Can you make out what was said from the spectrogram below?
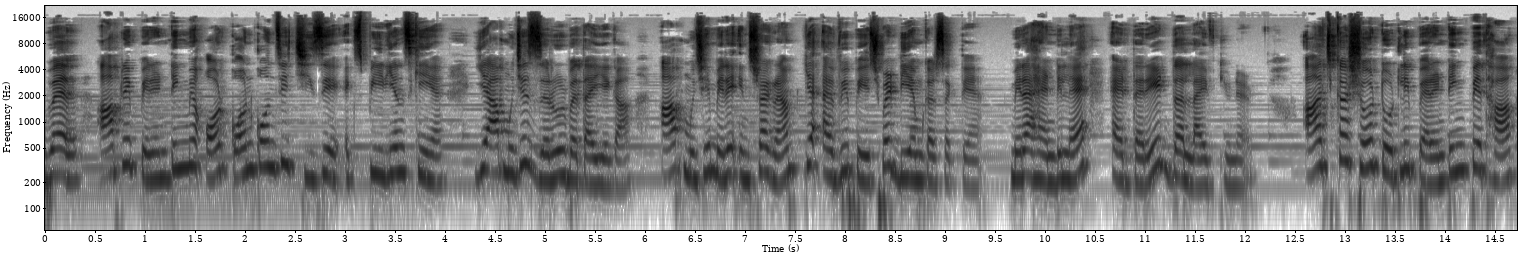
वेल well, आपने पेरेंटिंग में और कौन कौन सी चीज़ें एक्सपीरियंस की हैं ये आप मुझे ज़रूर बताइएगा। आप मुझे मेरे इंस्टाग्राम या एफ़ पेज पर डीएम कर सकते हैं। मेरा हैंडल है at the rate the life tuner आज का शो टोटली पेरेंटिंग पे था।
